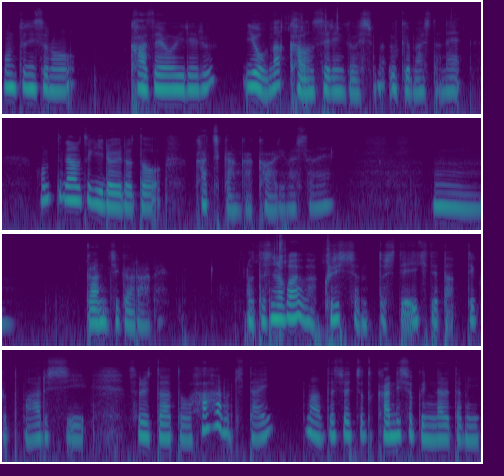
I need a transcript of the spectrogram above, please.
本当にその風を入れるようなカウンセリングをし、ま、受けましたね。本当にあの時いろいろと価値観が変わりましたね。うん。がんじがらめ私の場合はクリスチャンとして生きてたっていうこともあるしそれとあと母の期待。まあ私はちょっと管理職になるために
